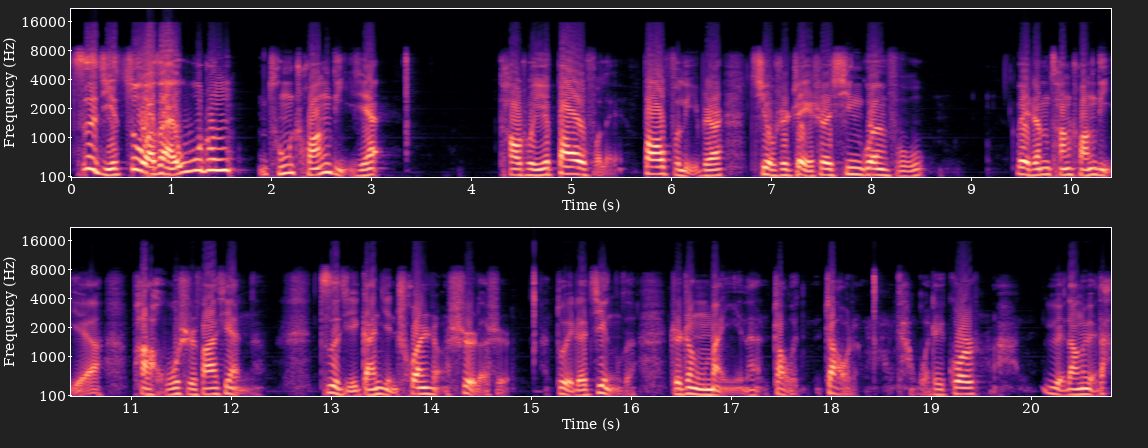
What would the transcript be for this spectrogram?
自己坐在屋中。从床底下掏出一包袱来，包袱里边就是这身新官服。为什么藏床底下啊？怕胡适发现呢。自己赶紧穿上试了试，对着镜子，这正美呢，照照着，看我这官儿啊，越当越大。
